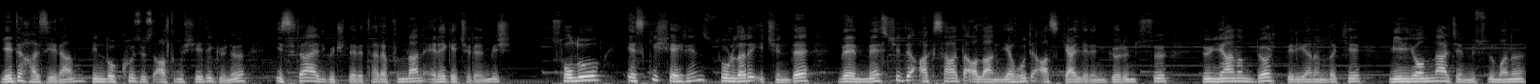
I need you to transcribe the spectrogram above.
7 Haziran 1967 günü İsrail güçleri tarafından ele geçirilmiş, soluğu eski şehrin surları içinde ve Mescid-i Aksa'da alan Yahudi askerlerin görüntüsü dünyanın dört bir yanındaki milyonlarca Müslümanı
